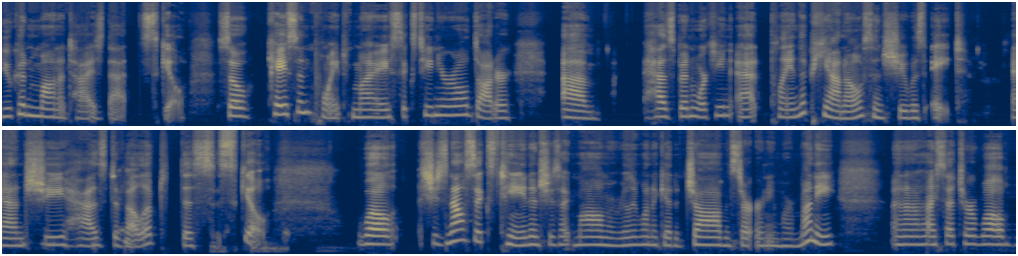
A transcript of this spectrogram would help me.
you can monetize that skill. So case in point, my 16 year old daughter um, has been working at playing the piano since she was eight, and she mm-hmm. has developed this skill. Well, she's now 16 and she's like, Mom, I really want to get a job and start earning more money. And I said to her, Well,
